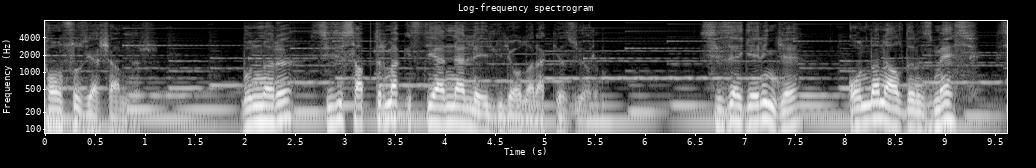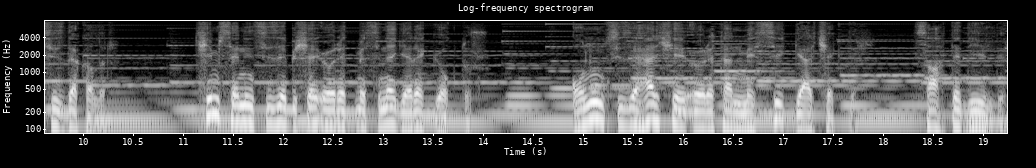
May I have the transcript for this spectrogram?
sonsuz yaşamdır. Bunları sizi saptırmak isteyenlerle ilgili olarak yazıyorum. Size gelince ondan aldığınız mes sizde kalır. Kimsenin size bir şey öğretmesine gerek yoktur. Onun size her şeyi öğreten Mesih gerçektir. Sahte değildir.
